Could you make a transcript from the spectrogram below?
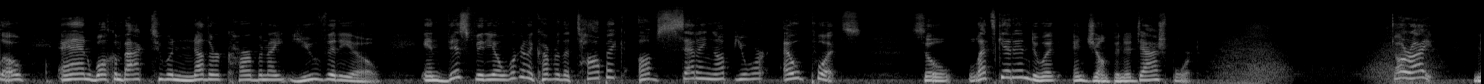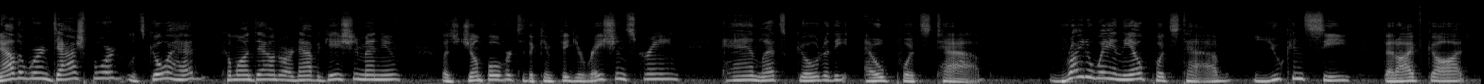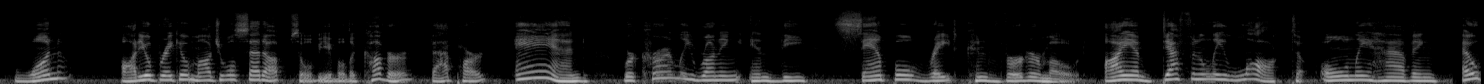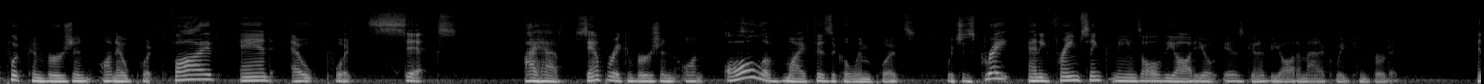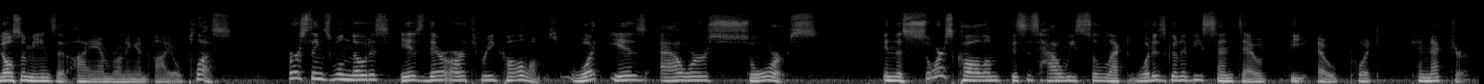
Hello, and welcome back to another Carbonite U video. In this video, we're going to cover the topic of setting up your outputs. So let's get into it and jump into dashboard. All right, now that we're in dashboard, let's go ahead, come on down to our navigation menu. Let's jump over to the configuration screen and let's go to the outputs tab. Right away in the outputs tab, you can see that I've got one audio breakout module set up, so we'll be able to cover that part. And we're currently running in the sample rate converter mode. I am definitely locked to only having output conversion on output 5 and output 6. I have sample rate conversion on all of my physical inputs, which is great. Any frame sync means all the audio is going to be automatically converted. It also means that I am running an IO+. plus. First things we'll notice is there are three columns. What is our source? In the source column, this is how we select what is going to be sent out the output connector.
